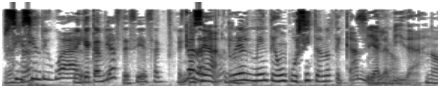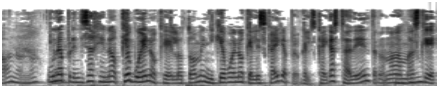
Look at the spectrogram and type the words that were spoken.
Sigue siendo igual. ¿En qué cambiaste? Sí, exacto. o sea, realmente un cursito no te cambia la vida. No, no, no. Un aprendizaje no. Qué bueno que lo tomen y qué bueno que les caiga, pero que les caiga hasta adentro, no nada más que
